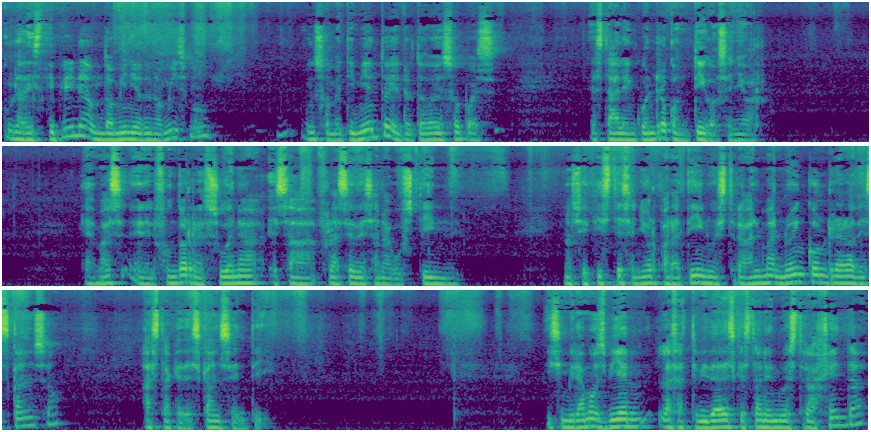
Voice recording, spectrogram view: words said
una disciplina, un dominio de uno mismo, un sometimiento y entre todo eso pues está el encuentro contigo, Señor. Además en el fondo resuena esa frase de San Agustín, nos hiciste Señor para ti, nuestra alma no encontrará descanso hasta que descanse en ti. Y si miramos bien las actividades que están en nuestra agenda,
